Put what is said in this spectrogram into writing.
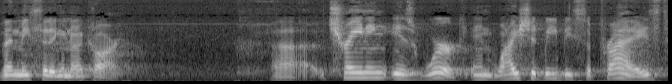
than me sitting in my car. Uh, training is work, and why should we be surprised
